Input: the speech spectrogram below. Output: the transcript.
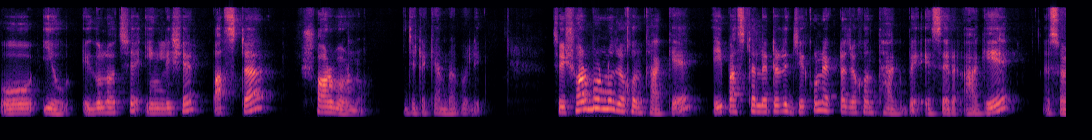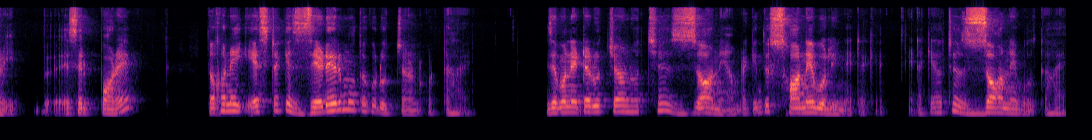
ও, ইউ, এগুলো হচ্ছে ইংলিশের পাঁচটা স্বরবর্ণ, যেটাকে আমরা বলি। সেই স্বরবর্ণ যখন থাকে, এই পাঁচটা লেটারে যে কোনো একটা যখন থাকবে, এস এর আগে সরি এস এর পরে, তখন এই এসটাকে জেড এর মতো করে উচ্চারণ করতে হয়। যেমন এটার উচ্চারণ হচ্ছে জনে আমরা কিন্তু সনে বলি না এটাকে। এটাকে হচ্ছে জনে বলতে হয়।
